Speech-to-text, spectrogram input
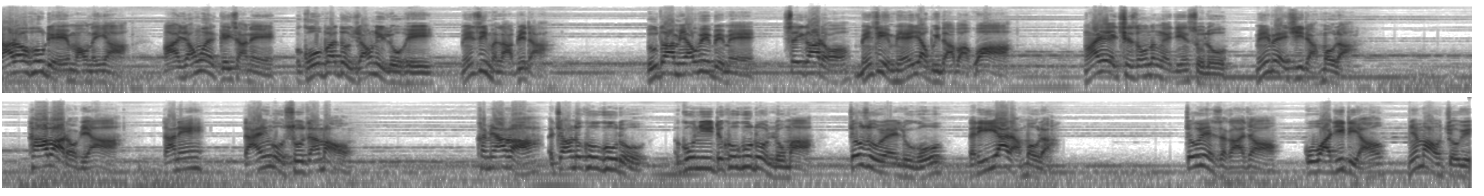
ဒါတော့ဟုတ်တယ်မောင်သိန်းကငါရောင်းဝယ်ကိစ္စနဲ့ဘကိုးဘတ်တို့ရောက်နေလို့ဟေးမင်းစီမလာပြစ်တာလူသားမရောက်ဖြစ်ပေမဲ့စိတ်ကတော့မင်းစီအမြဲရောက်ပြီးသားပါကွာငါရဲ့အချစ်ဆုံးတငယ်ချင်းဆိုလို့မင်းပဲရှိတာမဟုတ်လားထားပါတော့ဗျာဒါနဲ့ဒိုင်းကိုစူစမ်းပါအောင် ခမ ्या ကအကြောင်းတစ်ခုခုတို့အကူကြီးတစ်ခုခုတို့လိုမှကျုပ်ဆိုတဲ့လူကိုတတိရတာမဟုတ်လားကျုပ်ရဲ့စကားကြောင့်ကိုဝါကြီးတယောက်မျက်မှောင်ကျုပ်၍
